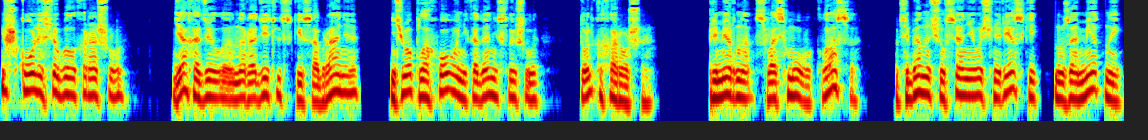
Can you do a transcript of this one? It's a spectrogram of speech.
И в школе все было хорошо. Я ходила на родительские собрания, ничего плохого никогда не слышала, только хорошее. Примерно с восьмого класса у тебя начался не очень резкий, но заметный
